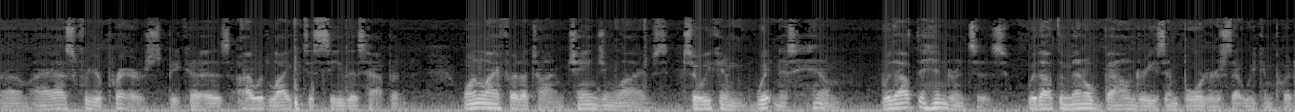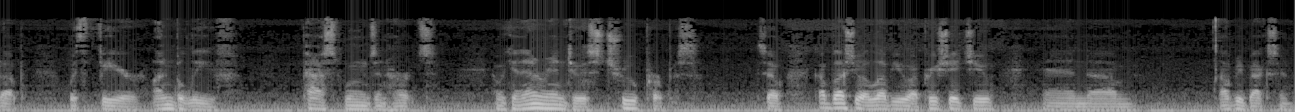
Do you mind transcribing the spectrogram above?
um, I ask for your prayers because I would like to see this happen one life at a time, changing lives, so we can witness Him without the hindrances, without the mental boundaries and borders that we can put up with fear, unbelief, past wounds and hurts. And we can enter into His true purpose. So, God bless you. I love you. I appreciate you. And um, I'll be back soon.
